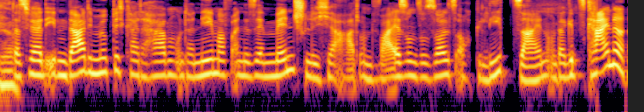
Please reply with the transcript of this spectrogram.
Ja. dass wir halt eben da die Möglichkeit haben, Unternehmen auf eine sehr menschliche Art und Weise, und so soll es auch gelebt sein. Und da gibt es keine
